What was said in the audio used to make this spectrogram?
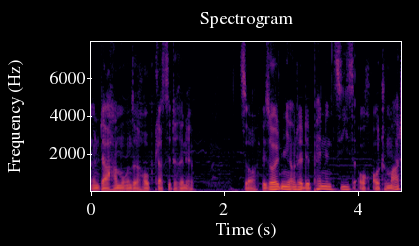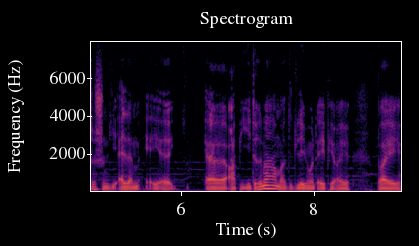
Und da haben wir unsere Hauptklasse drin. So, wir sollten hier unter Dependencies auch automatisch schon die LM äh, äh, API drin haben, also die Lemon API. Bei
